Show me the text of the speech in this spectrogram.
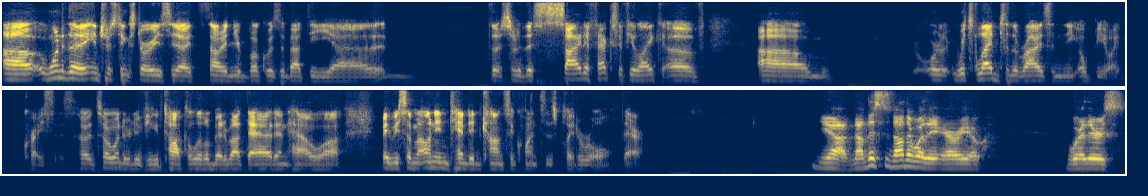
Uh, one of the interesting stories I thought in your book was about the uh, the sort of the side effects, if you like, of um, or which led to the rise in the opioid crisis. So, so, I wondered if you could talk a little bit about that and how uh, maybe some unintended consequences played a role there. Yeah, now this is another one of the area where there's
